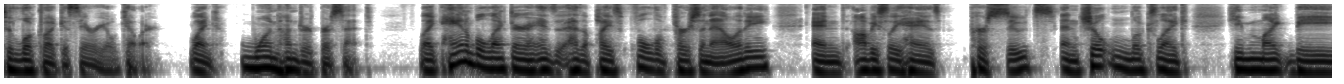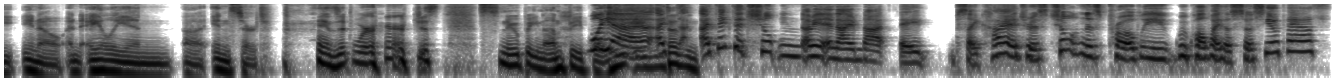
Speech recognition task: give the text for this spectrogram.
to look like a serial killer, like one hundred percent. Like Hannibal Lecter has has a place full of personality, and obviously has pursuits. And Chilton looks like he might be, you know, an alien uh, insert, as it were, just snooping on people. Well, yeah, he I, doesn't. I think that Chilton. I mean, and I'm not a psychiatrist. Chilton is probably would qualify as a sociopath,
